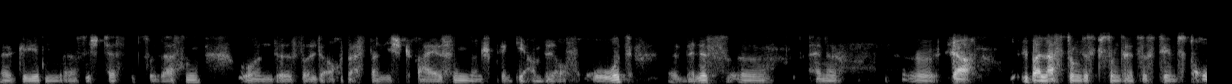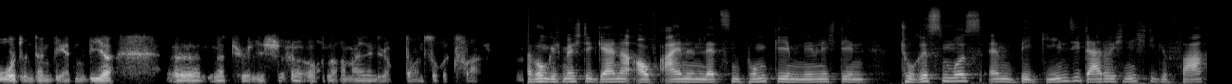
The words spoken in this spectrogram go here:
äh, geben, äh, sich testen zu lassen. Und äh, sollte auch das dann nicht greifen, dann springt die Ampel auf Rot. Äh, wenn es äh, eine äh, ja, Überlastung des Gesundheitssystems droht und dann werden wir natürlich auch noch einmal in den Lockdown zurückfahren. Herr Wunk, ich möchte gerne auf einen letzten Punkt geben, nämlich den Tourismus. Ähm, begehen Sie dadurch nicht die Gefahr,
